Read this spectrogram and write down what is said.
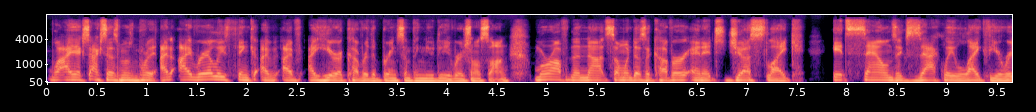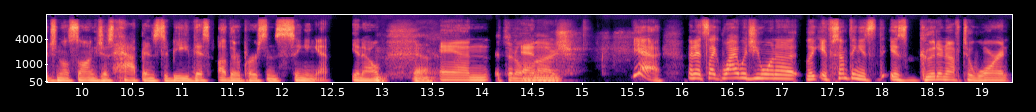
well, I actually that's most important. I, I rarely think I've, I've, i hear a cover that brings something new to the original song. More often than not, someone does a cover and it's just like it sounds exactly like the original song, just happens to be this other person singing it. You know, mm, yeah. and it's an homage. And, yeah, and it's like, why would you want to like if something is is good enough to warrant?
